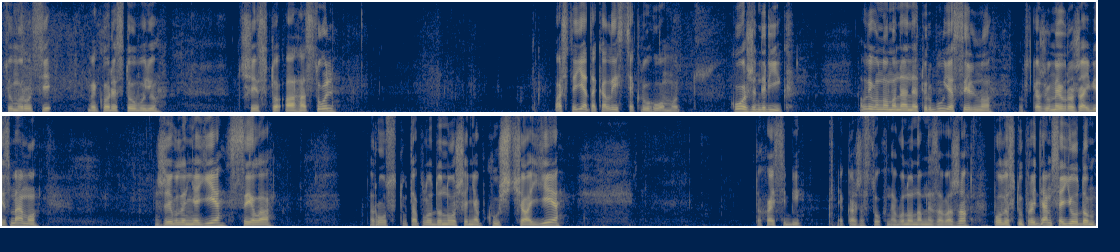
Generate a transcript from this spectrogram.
В цьому році використовую чисто агасоль. Бачите, є таке листя кругом. От, кожен рік. Але воно мене не турбує сильно. Скажу, ми врожай візьмемо. Живлення є, сила росту та плодоношення в куща є, то хай собі, як каже, сохне. Воно нам не заважа. По листу пройдемося йодом.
